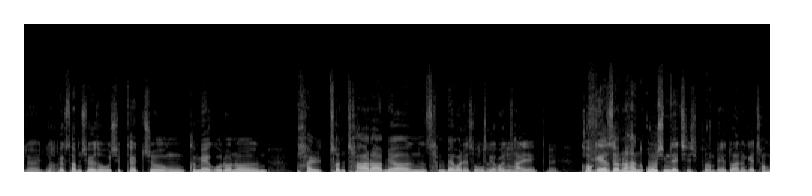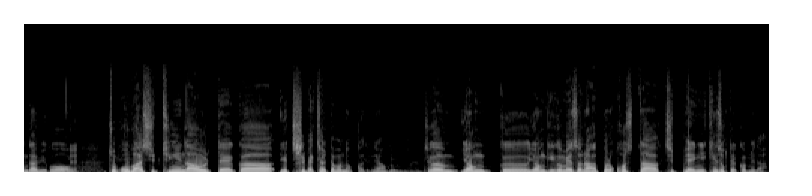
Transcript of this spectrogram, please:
네, 아. 630에서 50 대충 금액으로는 8천 잘하면 300원에서 500원 음, 사이. 네. 거기에서는 한 50 내 70% 매도하는 게 정답이고 네. 좀 오버슈팅이 나올 때가 이게 700 절대 못 넘거든요. 음. 지금 영그 연기금에서는 앞으로 코스닥 집행이 계속될 겁니다.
